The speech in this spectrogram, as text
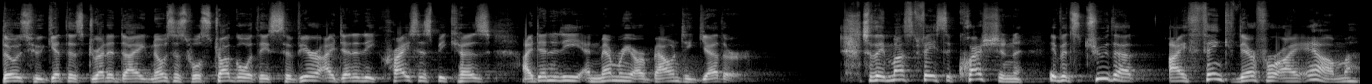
Those who get this dreaded diagnosis will struggle with a severe identity crisis because identity and memory are bound together. So they must face the question if it's true that I think, therefore I am,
